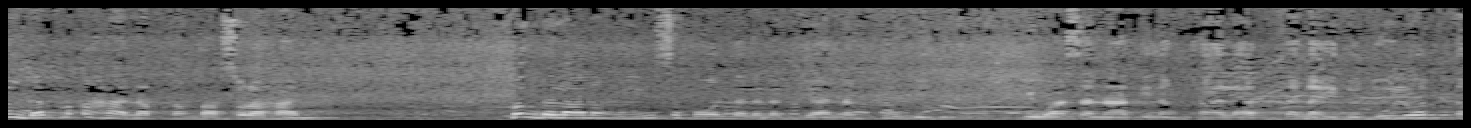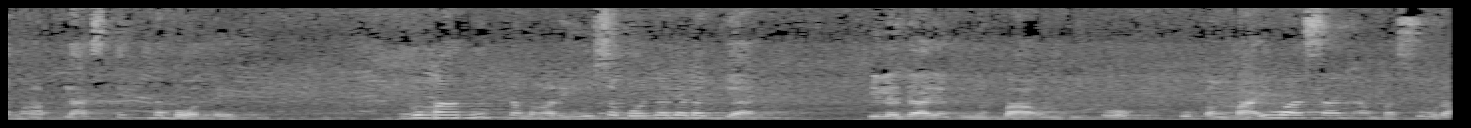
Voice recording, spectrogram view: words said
hanggat makahanap ng basurahan. Magdala ng reusable na lalagyan ng tubig. Iwasan natin ang kalat na naidudulot ng mga plastic na bote. Gumamit ng mga reusable na lalagyan. Ilagay ang inyong baon dito upang maiwasan ang basura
